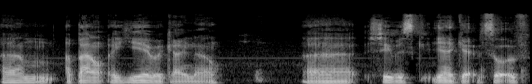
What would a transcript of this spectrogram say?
um, about a year ago now, uh, she was yeah getting sort of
